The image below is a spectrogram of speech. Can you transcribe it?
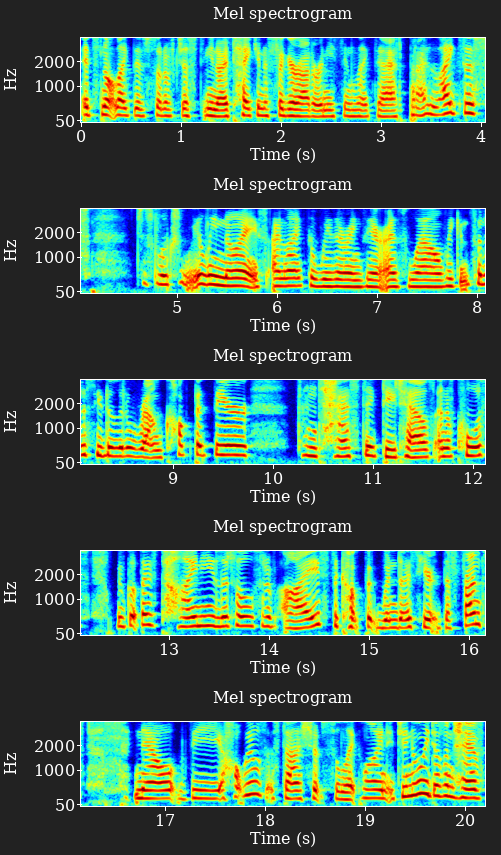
It's not like they've sort of just, you know, taken a figure out or anything like that. But I like this just looks really nice. I like the weathering there as well. We can sort of see the little round cockpit there fantastic details. And of course, we've got those tiny little sort of eyes, the cockpit windows here at the front. Now, the Hot Wheels Starship Select line generally doesn't have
